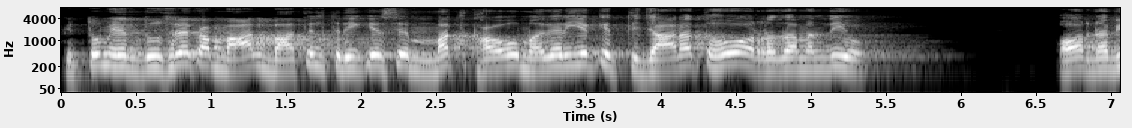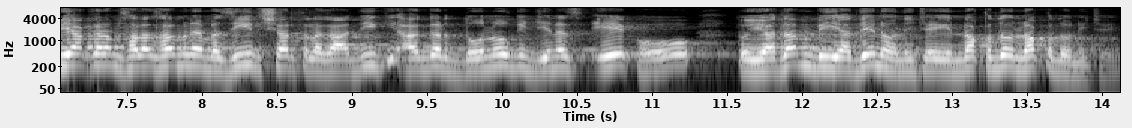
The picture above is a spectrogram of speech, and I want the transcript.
کہ تم ایک دوسرے کا مال باطل طریقے سے مت کھاؤ، مگر یہ کہ تجارت ہو اور رضامندی ہو۔ اور نبی اکرم صلی اللہ علیہ وسلم نے مزید شرط لگا دی کہ اگر دونوں کی جنس ایک ہو تو یدم بھی یدن ہونی چاہیے، نقد و نقد ہونی چاہیے۔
